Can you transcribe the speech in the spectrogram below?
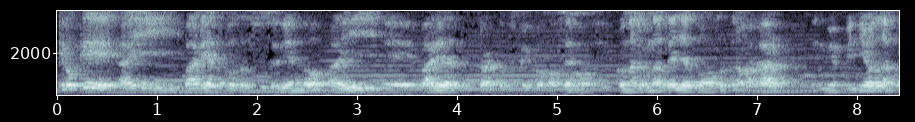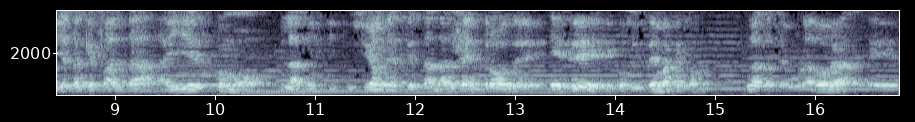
Creo que hay varias cosas sucediendo, hay eh, varias startups que conocemos y con algunas de ellas vamos a trabajar. En mi opinión, la pieza que falta ahí es como las instituciones que están al centro de ese ecosistema que son las aseguradoras, eh,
